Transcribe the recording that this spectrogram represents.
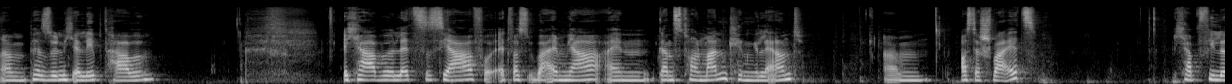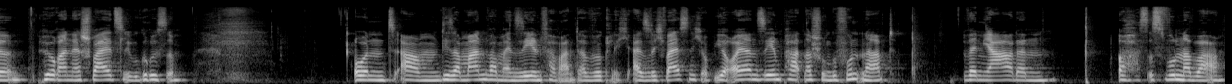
ähm, persönlich erlebt habe. Ich habe letztes Jahr, vor etwas über einem Jahr, einen ganz tollen Mann kennengelernt ähm, aus der Schweiz. Ich habe viele Hörer in der Schweiz, liebe Grüße. Und ähm, dieser Mann war mein Seelenverwandter, wirklich. Also ich weiß nicht, ob ihr euren Seelenpartner schon gefunden habt. Wenn ja, dann, oh, es ist wunderbar.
